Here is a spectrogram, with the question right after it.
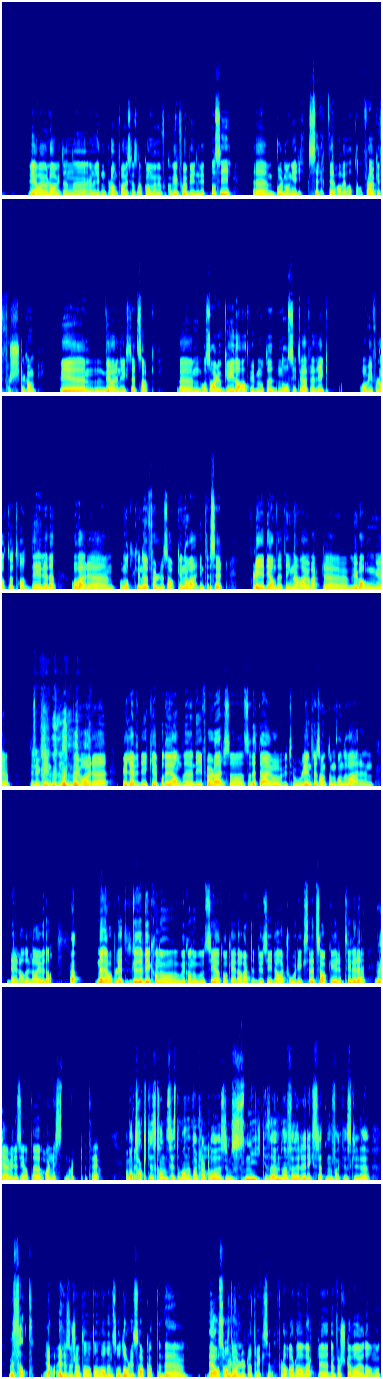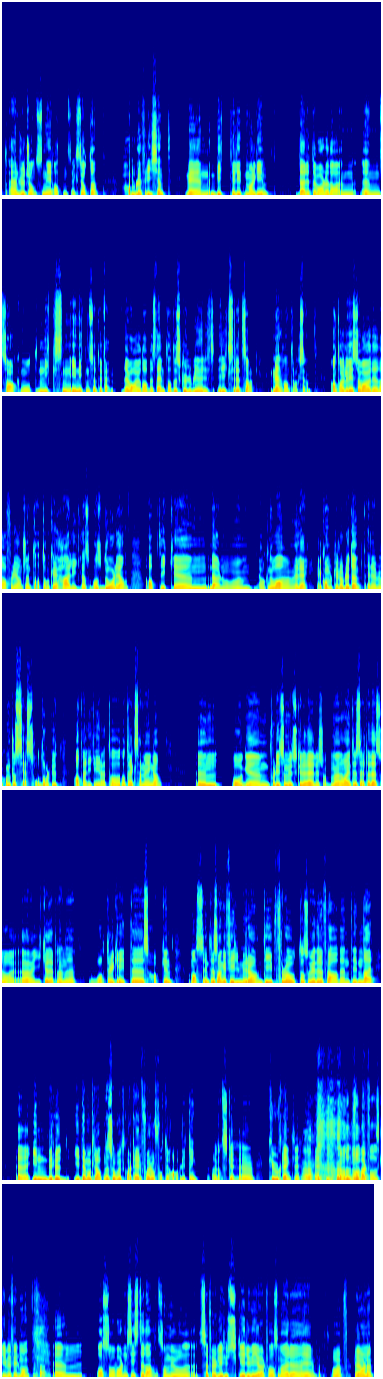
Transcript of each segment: vi har jo laget en, eh, en, liten plan for hva vi skal snakke om, men vi får, vi får begynne litt med å si eh, hvor mange riksretter har vi hatt. da? For det er jo ikke første gang vi, vi har en riksrettssak. Eh, og så er det jo gøy da at vi måte, nå sitter vi her, Fredrik, og vi får lov til å ta del i det og være, på en måte kunne følge saken og være interessert. Fordi de andre tingene har jo vært uh, Vi var unge under Clinton. Vi, var, uh, vi levde ikke på de, andre, de før der. Så, så, dette er jo utrolig interessant om å være en del av det live. da. Ja. Men jeg håper litt, vi kan, jo, vi kan jo si at ok, det har vært, du sier det har vært to riksrettssaker tidligere. Mm. Jeg ville si at det har nesten vært tre. Han var taktisk, han sistemann. Han klarte å liksom, snike seg unna før riksretten faktisk eh, ble satt. Ja, Eller så skjønte han at han hadde en så dårlig sak at det, det er også at det var lurt å trekke seg. For det har da vært, eh, Den første var jo da mot Andrew Johnson i 1868. Han ble frikjent med en bitte liten margin. Deretter var det da en, en, sak mot Nixon i 1975. Det var jo da bestemt at det skulle bli en riksrettssak, men han trakk seg. Antakeligvis så var jo det da fordi han skjønte at ok, her ligger jeg såpass dårlig an at ikke mm, det er noe Jeg har ikke noe Eller jeg kommer til å bli dømt, eller jeg kommer til å se så dårlig ut at det er like greit å, å trekke seg med en gang. Um, og um, for de som husker det, eller som uh, var interessert i det, så uh, gikk jo det på denne Watergate-saken. Masse interessante filmer og Deep Throat osv. fra den tiden der. Uh, innbrudd i Demokratenes hovedkvarter for å få til avlytting. Det er ganske kult, egentlig. Ja. og, og, i hvert fall å skrive film om. Um, og så var den siste, da, som vi jo selvfølgelig husker, vi i hvert fall som er på 40-årene.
